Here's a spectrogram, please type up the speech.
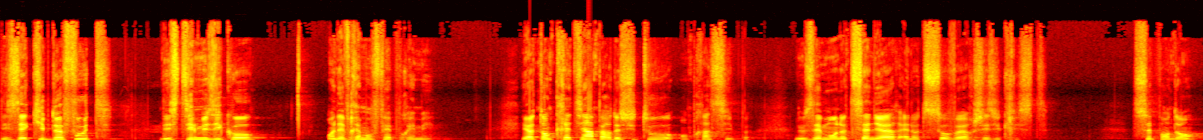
des équipes de foot, des styles musicaux. On est vraiment fait pour aimer. Et en tant que chrétiens, par-dessus tout, en principe, nous aimons notre Seigneur et notre Sauveur Jésus-Christ. Cependant,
